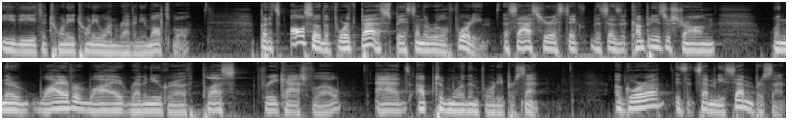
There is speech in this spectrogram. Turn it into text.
EV to 2021 revenue multiple but it's also the fourth best based on the rule of 40, a SaaS heuristic that says that companies are strong when their Y over Y revenue growth plus free cash flow adds up to more than 40%. Agora is at 77%,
